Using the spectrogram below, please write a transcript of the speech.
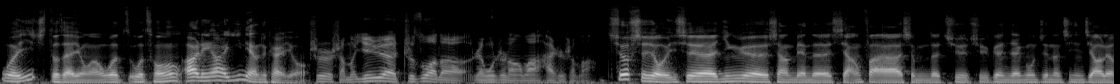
我一直都在用啊，我我从二零二一年就开始用。是什么音乐制作的人工智能吗？还是什么？就是有一些音乐上面的想法啊什么的，去去跟人工智能进行交流。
